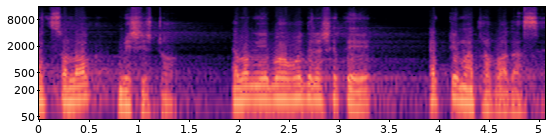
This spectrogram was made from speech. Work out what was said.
এক চলক বিশিষ্ট। এবং এই বহুপদী রাশিতে একটি মাত্র পদ আছে।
